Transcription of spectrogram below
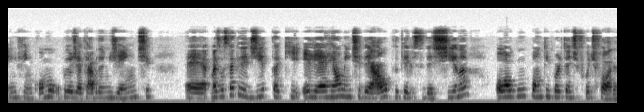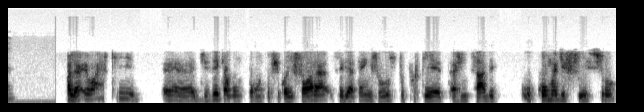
enfim, como o projeto é abrangente, é, mas você acredita que ele é realmente ideal para o que ele se destina ou algum ponto importante ficou de fora? Olha, eu acho que é, dizer que algum ponto ficou de fora seria até injusto, porque a gente sabe o como é difícil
